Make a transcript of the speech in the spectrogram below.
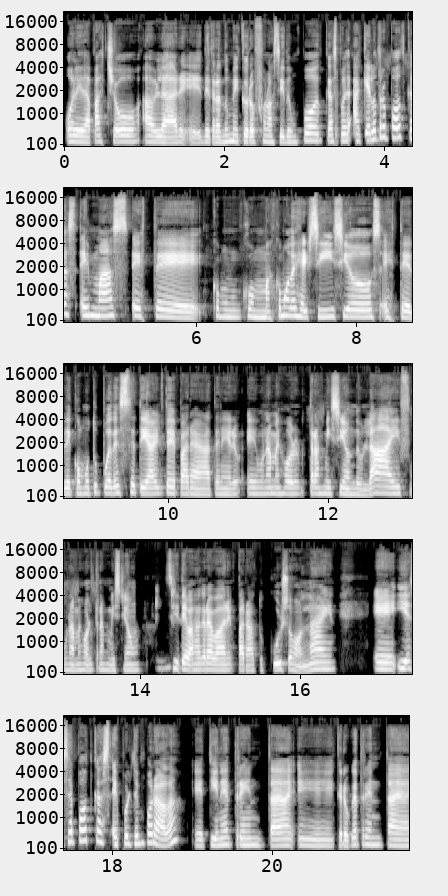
o le da pacho hablar eh, detrás de un micrófono así de un podcast. Pues aquel otro podcast es más, este, como, más como de ejercicios, este, de cómo tú puedes setearte para tener eh, una mejor transmisión de un live, una mejor transmisión si te vas a grabar para tus cursos online. Eh, y ese podcast es por temporada, eh, tiene 30, eh, creo que 30,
